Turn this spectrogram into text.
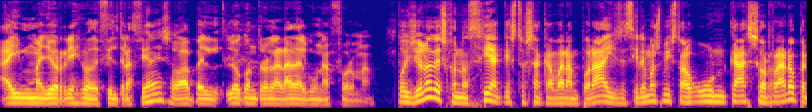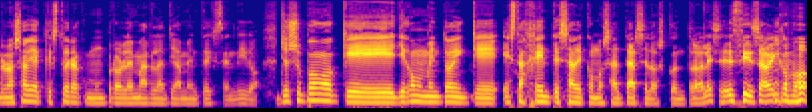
¿hay un mayor riesgo de filtraciones o Apple lo controlará de alguna forma? Pues yo no desconocía que estos acabaran por ahí. Es decir, hemos visto algún caso raro, pero no sabía que esto era como un problema relativamente extendido. Yo supongo que llega un momento en que esta gente sabe cómo saltarse los controles, es decir, sabe cómo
